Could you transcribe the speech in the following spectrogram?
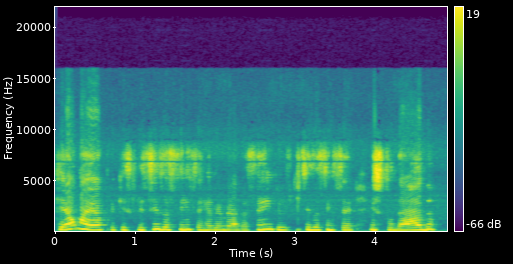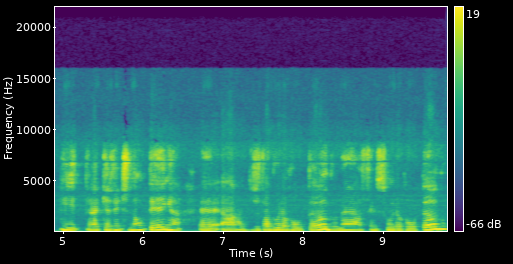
que é uma época que precisa sim ser relembrada sempre, precisa sim ser estudada e para que a gente não tenha é, a ditadura voltando, né, a censura voltando,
